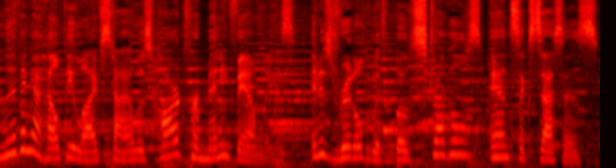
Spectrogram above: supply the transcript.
Living a healthy lifestyle is hard for many families. It is riddled with both struggles and successes.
